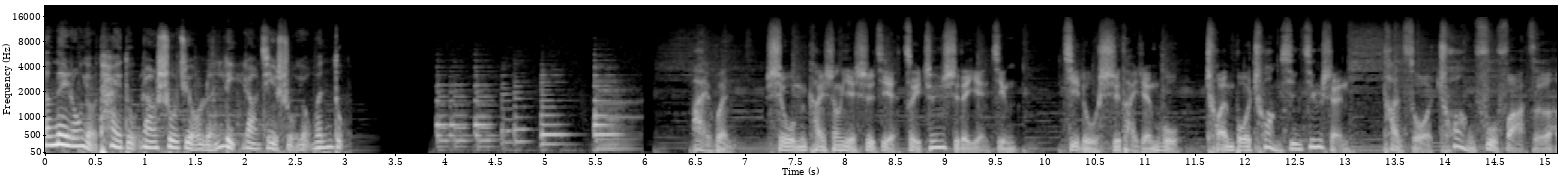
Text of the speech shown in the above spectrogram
让内容有态度，让数据有伦理，让技术有温度。爱问是我们看商业世界最真实的眼睛，记录时代人物，传播创新精神，探索创富法则。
